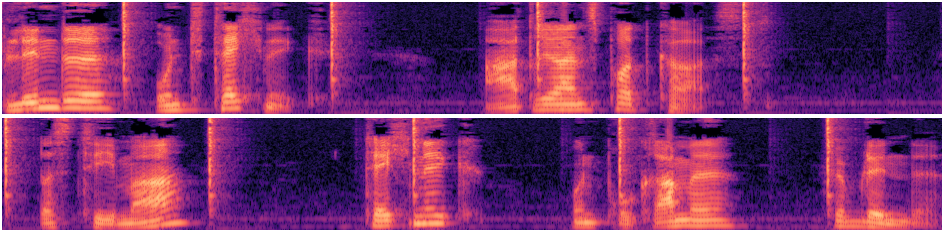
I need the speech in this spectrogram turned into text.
Blinde und Technik. Adrians Podcast. Das Thema Technik und Programme für Blinde.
